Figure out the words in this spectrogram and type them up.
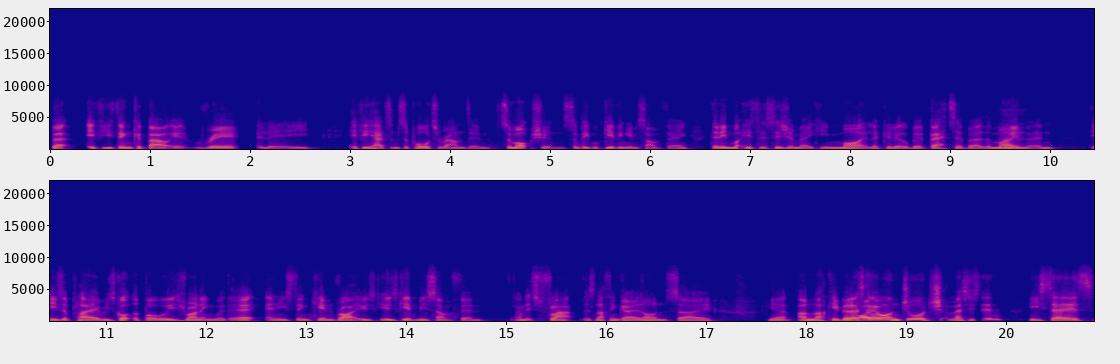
But if you think about it, really, if he had some support around him, some options, some people giving him something, then he, his decision making might look a little bit better. But at the moment, he's a player. He's got the ball. He's running with it, and he's thinking, right, who's who's giving me something? And it's flat. There's nothing going on. So, yeah, unlucky. But let's I- go on. George messaged in. He says,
